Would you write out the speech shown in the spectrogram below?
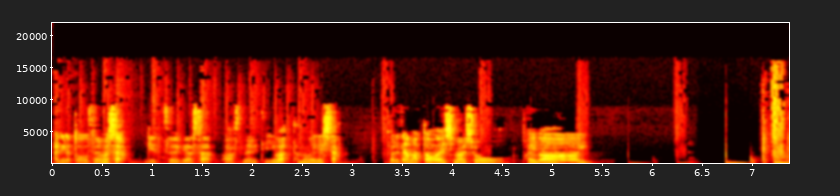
ありがとうございました。月曜日朝、パーソナリティは田上でした。それではまたお会いしましょう。バイバーイ。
